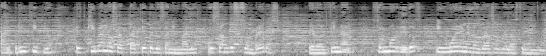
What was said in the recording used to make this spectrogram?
Al principio esquivan los ataques de los animales usando sus sombreros, pero al final son mordidos y mueren en los brazos de las féminas.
